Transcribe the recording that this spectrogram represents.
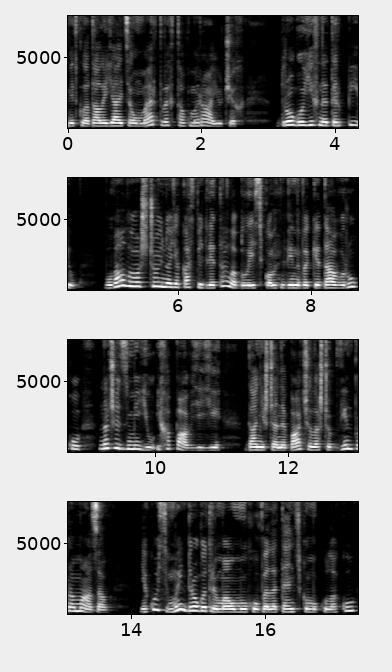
відкладали яйця у мертвих та вмираючих. Дрого їх не терпів. Бувало, щойно якась підлітала близько, він викидав руку, наче змію, і хапав її. Дані ще не бачила, щоб він промазав. Якусь мить дрого тримав муху в велетенському кулаку,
